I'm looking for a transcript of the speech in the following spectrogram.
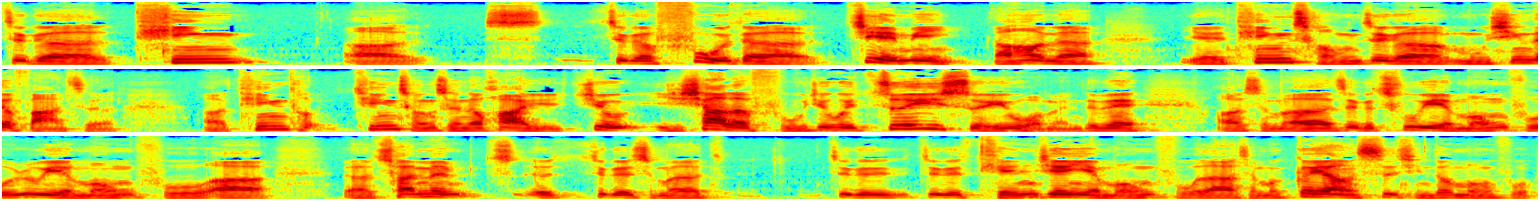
这个听呃这个父的诫命，然后呢也听从这个母亲的法则啊、呃，听从听从神的话语，就以下的福就会追随我们，对不对？啊、什么这个出也蒙福，入也蒙福啊，呃，穿门呃这个什么这个这个田间也蒙福啦，什么各样事情都蒙福。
